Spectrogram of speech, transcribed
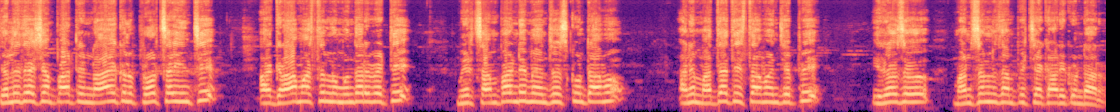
తెలుగుదేశం పార్టీ నాయకులు ప్రోత్సహించి ఆ గ్రామస్తులను ముందర పెట్టి మీరు చంపండి మేము చూసుకుంటాము అని మద్దతు ఇస్తామని చెప్పి ఈరోజు మనుషులను చంపించే కాడికి ఉన్నారు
